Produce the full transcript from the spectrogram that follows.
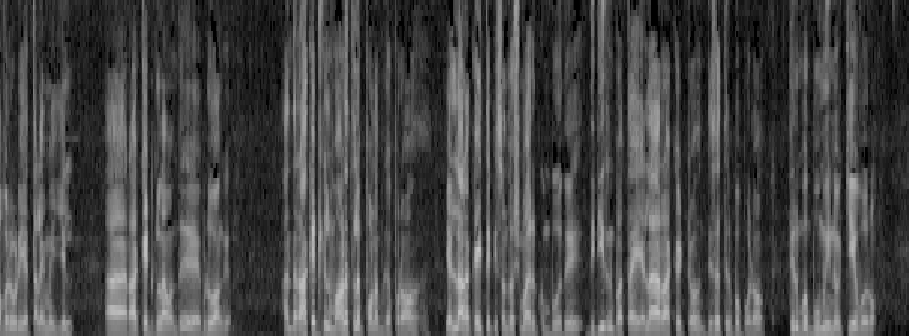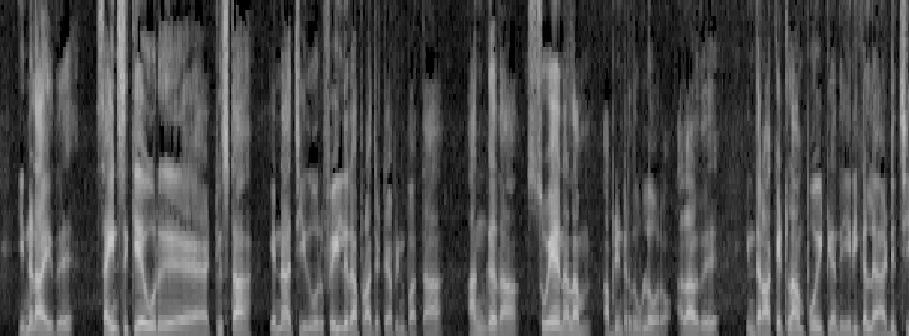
அவருடைய தலைமையில் ராக்கெட்கள்லாம் வந்து விடுவாங்க. அந்த ராக்கெட்டுகள் வானத்தில் போனதுக்கப்புறம் எல்லாரும் கைத்தட்டி சந்தோஷமாக இருக்கும்போது திடீர்னு பார்த்தா எல்லா ராக்கெட்டும் திசை திருப்பப்படும். திரும்ப பூமியை நோக்கியே வரும். என்னடா இது? சயின்ஸுக்கே ஒரு ட்விஸ்ட்டாக என்னாச்சு இது ஒரு ஃபெயிலியரா ப்ராஜெக்ட் அப்படின்னு பார்த்தா அங்கே தான் சுயநலம் அப்படின்றது உள்ளே வரும். அதாவது இந்த ராக்கெட்லாம் போயிட்டு அந்த எரிக்கல்லை அடித்து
